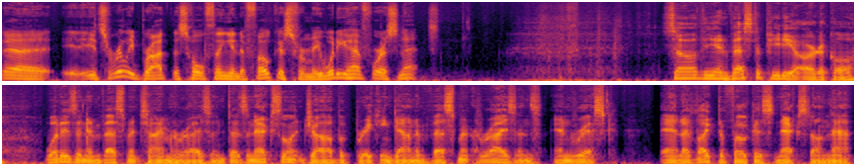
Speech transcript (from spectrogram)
uh, it's really brought this whole thing into focus for me. What do you have for us next? So, the Investopedia article, What is an Investment Time Horizon, does an excellent job of breaking down investment horizons and risk. And I'd like to focus next on that.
